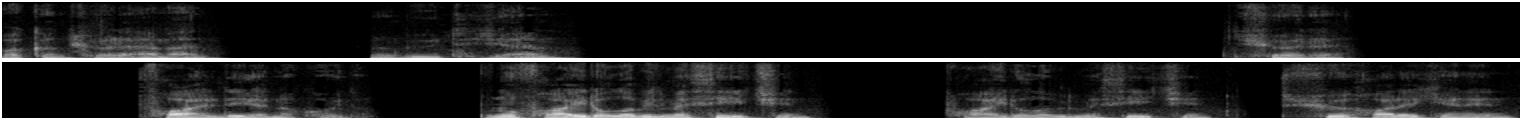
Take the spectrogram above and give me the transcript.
Bakın şöyle hemen şunu büyüteceğim. Şöyle. Fail de yerine koydum. Bunun fail olabilmesi için fail olabilmesi için şu harekenin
